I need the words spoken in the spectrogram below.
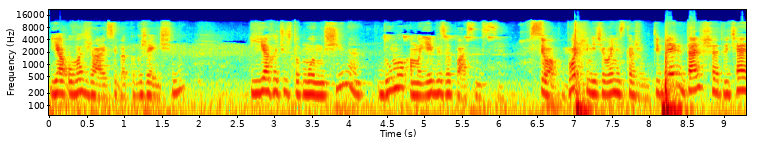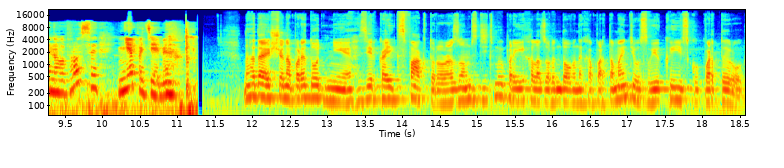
Я уважаю себя как женщину, и я хочу, чтобы мой мужчина думал о моей безопасности. Все, больше ничего не скажу. Теперь дальше отвечаю на вопросы не по теме. Нагадаю, що напередодні зірка X Factor разом з дітьми приїхала з орендованих апартаментів у свою київську квартиру,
